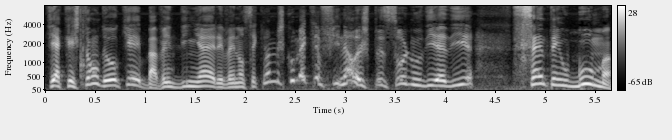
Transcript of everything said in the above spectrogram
que é a questão de, ok, bah, vem dinheiro e vem não sei o quê, mas como é que afinal as pessoas no dia a dia sentem o boom?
